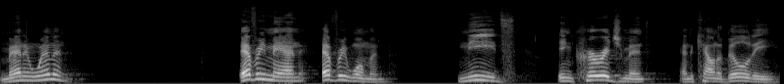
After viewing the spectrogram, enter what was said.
Men and women. Every man, every woman needs encouragement, and accountability.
